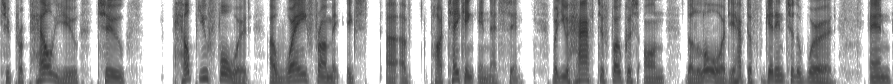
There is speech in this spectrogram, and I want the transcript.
to propel you, to help you forward away from uh, of partaking in that sin. But you have to focus on the Lord. You have to get into the Word and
